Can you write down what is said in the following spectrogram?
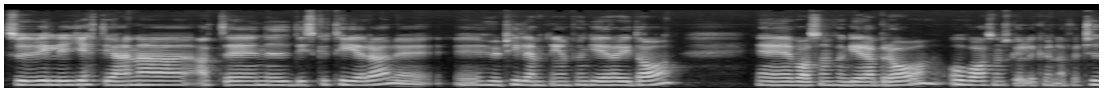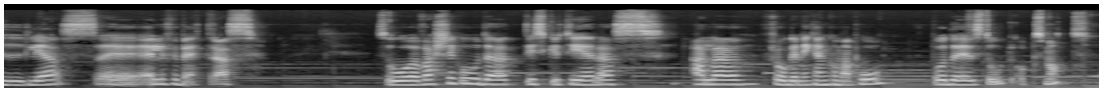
Så vi vill jättegärna att eh, ni diskuterar eh, hur tillämpningen fungerar idag, eh, vad som fungerar bra och vad som skulle kunna förtydligas eller förbättras. Så varsågoda att diskuteras alla frågor ni kan komma på både stort och smått.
